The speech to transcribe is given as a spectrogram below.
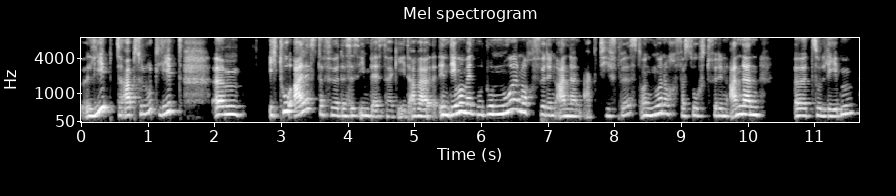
liebt, absolut liebt. Ähm, ich tue alles dafür, dass es ihm besser geht. Aber in dem Moment, wo du nur noch für den anderen aktiv bist und nur noch versuchst, für den anderen äh, zu leben,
